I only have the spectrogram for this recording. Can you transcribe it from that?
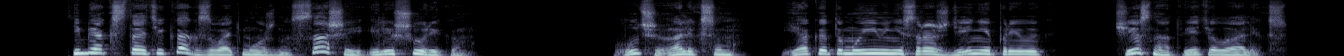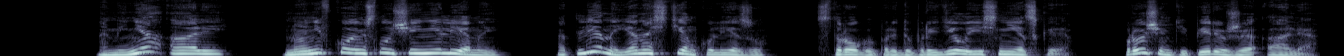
— Тебя, кстати, как звать можно, Сашей или Шуриком? — Лучше Алексом. Я к этому имени с рождения привык. Честно ответил Алекс. А меня Алей, но ни в коем случае не Леной. От Лены я на стенку лезу, строго предупредила Яснецкая. Впрочем, теперь уже Аля.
